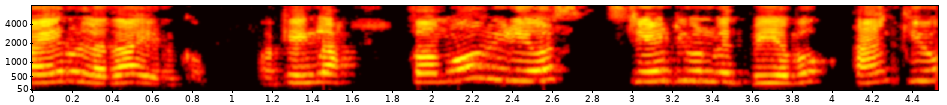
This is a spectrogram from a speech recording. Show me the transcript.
பயனுள்ளதா இருக்கும். ஓகேங்களா for more videos stay tuned with B book thank you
